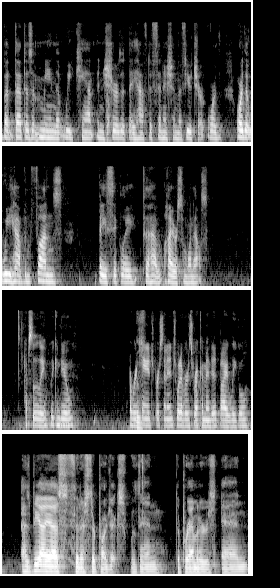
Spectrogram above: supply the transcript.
But that doesn't mean that we can't ensure that they have to finish in the future, or, or that we have the funds, basically, to have, hire someone else. Absolutely. We can do a retainage percentage, whatever is recommended by legal. Has BIS finished their projects within the parameters and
